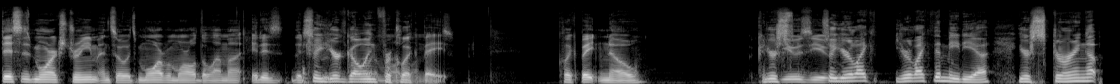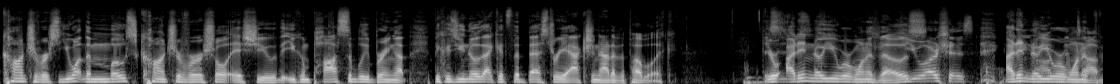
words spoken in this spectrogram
this is more extreme and so it's more of a moral dilemma. It is the So you're going for clickbait. is. Clickbait, no. You're you. So you're like you're like the media. You're stirring up controversy. You want the most controversial issue that you can possibly bring up because you know that gets the best reaction out of the public. I didn't know you were one of those. You are just. I didn't know you were one of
